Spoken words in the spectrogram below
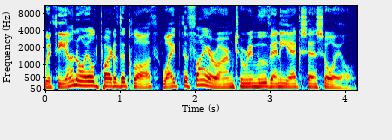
With the unoiled part of the cloth, wipe the firearm to remove any excess oil.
